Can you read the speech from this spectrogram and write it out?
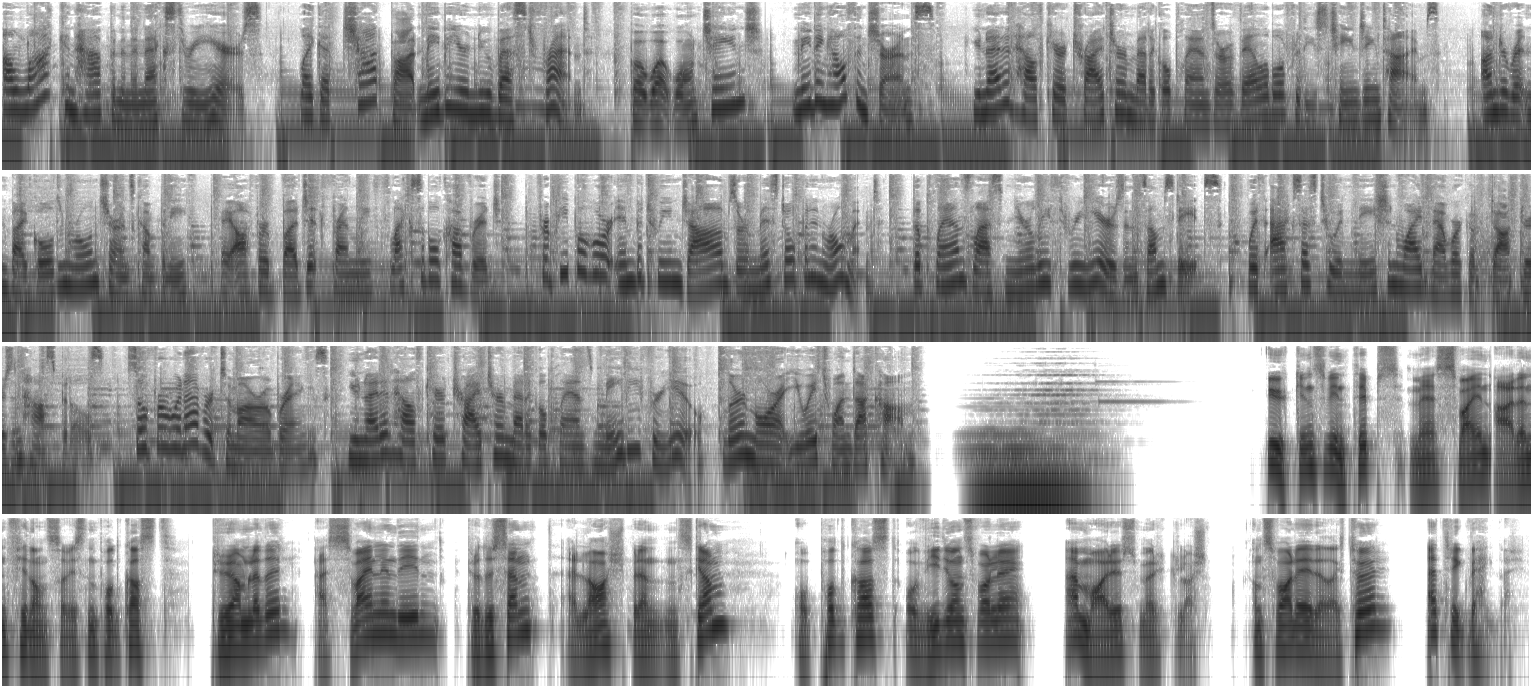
A lot can happen in the next three years. Like a chatbot may be your new best friend. But what won't change? Needing health insurance. United Healthcare Tri Term Medical Plans are available for these changing times Underwritten by Golden Rule Insurance Company, they offer budget-friendly, flexible coverage for people who are in between jobs or missed open enrollment. The plans last nearly three years in some states, with access to a nationwide network of doctors and hospitals. So for whatever tomorrow brings, United Healthcare Tri-Term Medical Plans may be for you. Learn more at uh1.com. Ukens vindtips med Svein er en Finansavisen-podkast. Programleder er Svein Lindin, produsent er Lars Brenden Skram, og podkast- og videoansvarlig er Marius Mørk Larsen. Ansvarlig redaktør er Trygve Hegnar.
